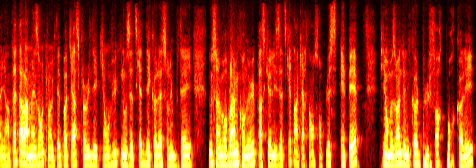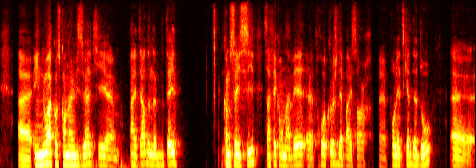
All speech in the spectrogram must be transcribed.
il y en a peut-être à la maison qui ont écouté le podcast, qui ont, vu que nos étiquettes décollaient sur les bouteilles. Nous, c'est un gros problème qu'on a eu parce que les étiquettes en carton sont plus épais, puis ont besoin d'une colle plus forte pour coller. Euh, et nous, à cause qu'on a un visuel qui est euh, à l'intérieur de notre bouteille, comme ça ici, ça fait qu'on avait euh, trois couches d'épaisseur pour l'étiquette de dos. Euh,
